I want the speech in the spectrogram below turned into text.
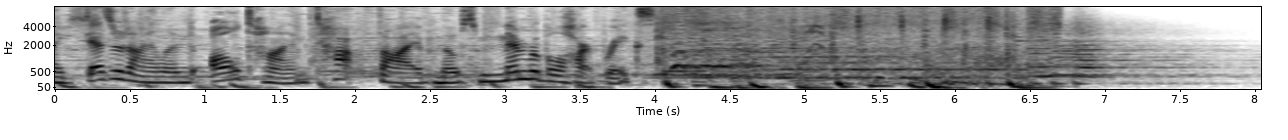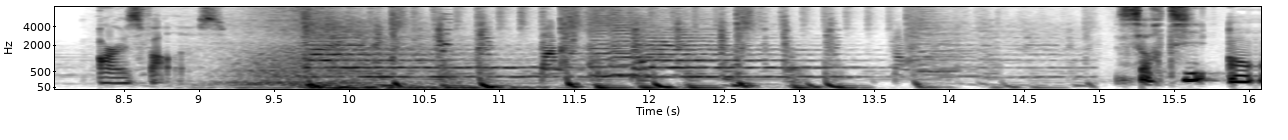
My desert island all time top five most memorable heartbreaks are as follows. sorti en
